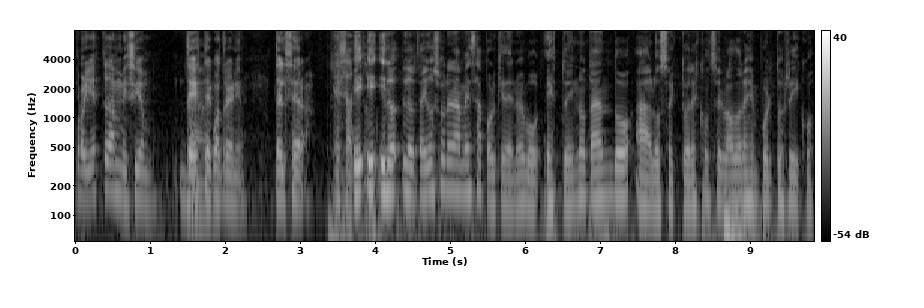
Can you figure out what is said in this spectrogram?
proyecto de admisión de Claro. este cuatrienio. Tercera. Exacto. Y, y- y lo, lo traigo sobre la mesa porque, de nuevo, estoy notando a los sectores conservadores en Puerto Rico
